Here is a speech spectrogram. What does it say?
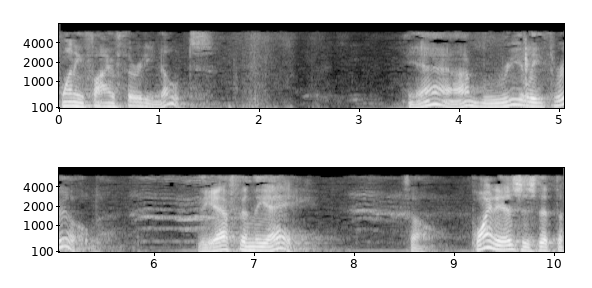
25, 30 notes. Yeah, I'm really thrilled. The F and the A. So, point is, is that the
